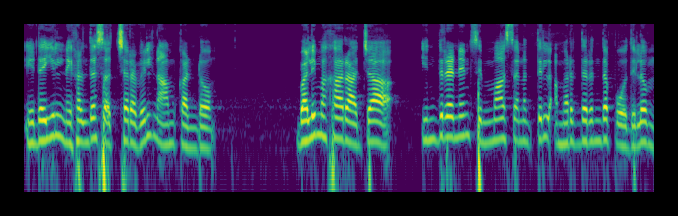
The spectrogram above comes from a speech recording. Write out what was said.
இடையில் நிகழ்ந்த சச்சரவில் நாம் கண்டோம். பலிமகாராஜா இந்திரனின் சிம்மாசனத்தில் அமர்ந்திருந்த போதிலும்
